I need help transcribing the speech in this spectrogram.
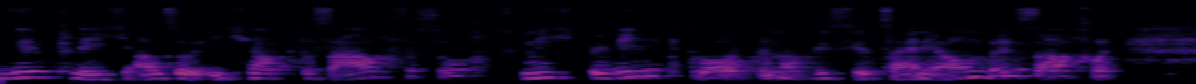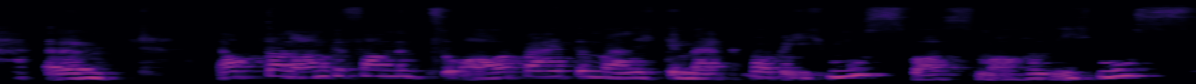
Wirklich. Also ich habe das auch versucht, nicht bewilligt worden, aber ist jetzt eine andere Sache. Ähm, ich habe dann angefangen zu arbeiten, weil ich gemerkt habe, ich muss was machen, ich muss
